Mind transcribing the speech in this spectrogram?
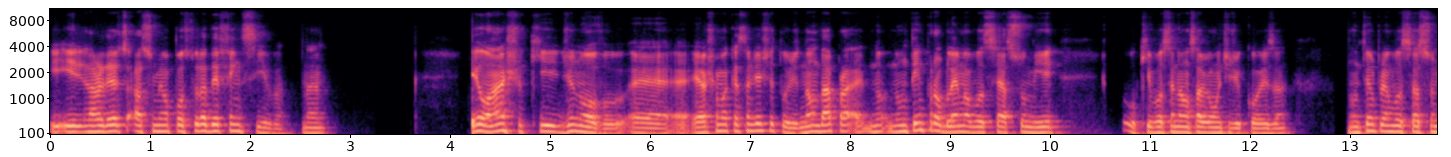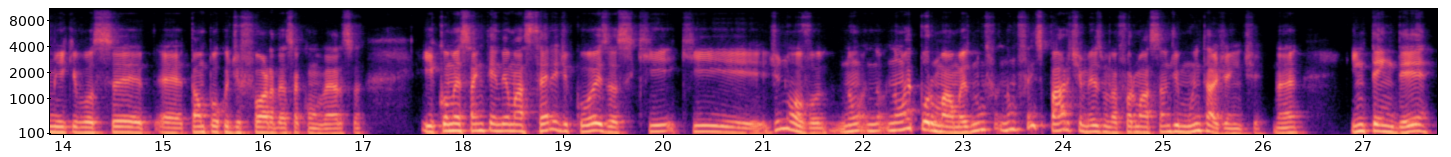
e, e, na verdade assumir uma postura defensiva, né? Eu acho que, de novo, é, é eu acho que é uma questão de atitude. Não dá para, não, não tem problema você assumir o que você não sabe um monte de coisa. Não tem problema você assumir que você está é, tá um pouco de fora dessa conversa e começar a entender uma série de coisas que, que de novo, não, não é por mal, mas não, não fez parte mesmo da formação de muita gente, né? Entender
